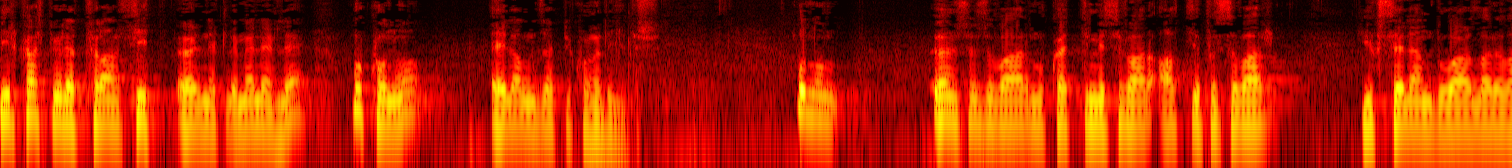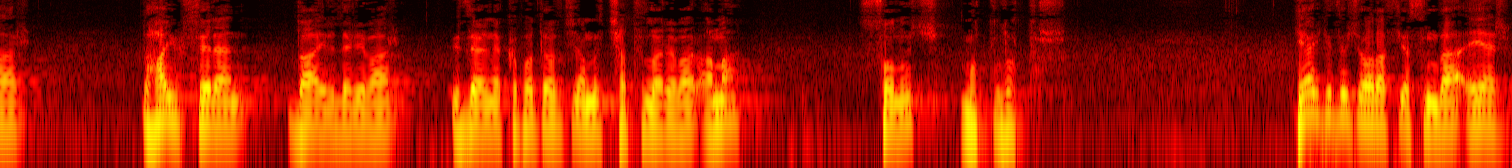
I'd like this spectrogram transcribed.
birkaç böyle transit örneklemelerle bu konu ele alınacak bir konu değildir. Bunun ön sözü var, mukaddimesi var, altyapısı var, yükselen duvarları var, daha yükselen daireleri var, üzerine kapatacağımız çatıları var ama sonuç mutluluktur. Yeryüzü coğrafyasında eğer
